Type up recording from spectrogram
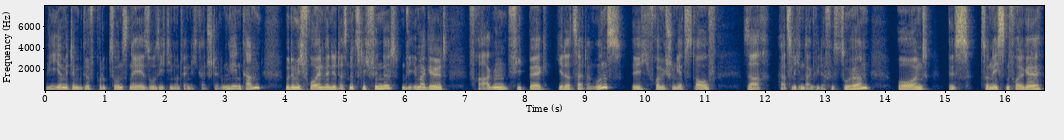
wie ihr mit dem Begriff Produktionsnähe, so sich die Notwendigkeit stellt, umgehen kann. Würde mich freuen, wenn ihr das nützlich findet. Und wie immer gilt, Fragen, Feedback jederzeit an uns. Ich freue mich schon jetzt drauf. Sag herzlichen Dank wieder fürs Zuhören und bis zur nächsten Folge.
